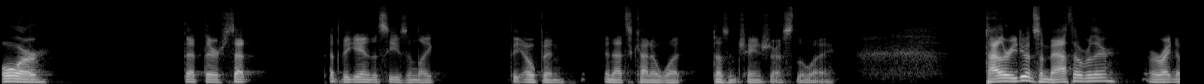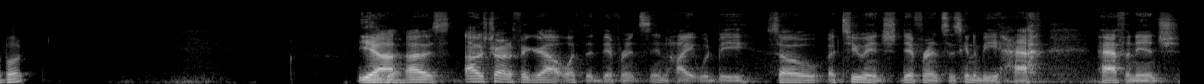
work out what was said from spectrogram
or that they're set at the beginning of the season, like the open. And that's kind of what doesn't change the rest of the way. Tyler, are you doing some math over there or writing a book? Yeah. I was I was trying to figure out what the difference in height would be. So a two inch difference is going to be half half an inch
